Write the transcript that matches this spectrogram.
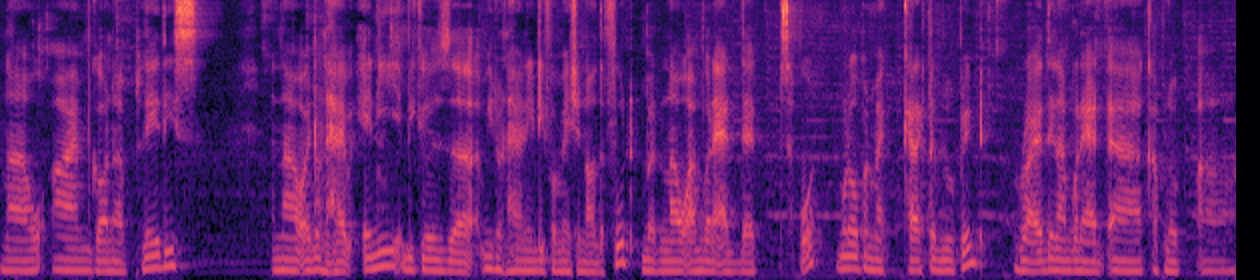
Now I'm gonna play this. And now I don't have any because uh, we don't have any deformation on the foot but now I'm gonna add that support. I'm gonna open my character blueprint. Right then I'm gonna add a couple of uh,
